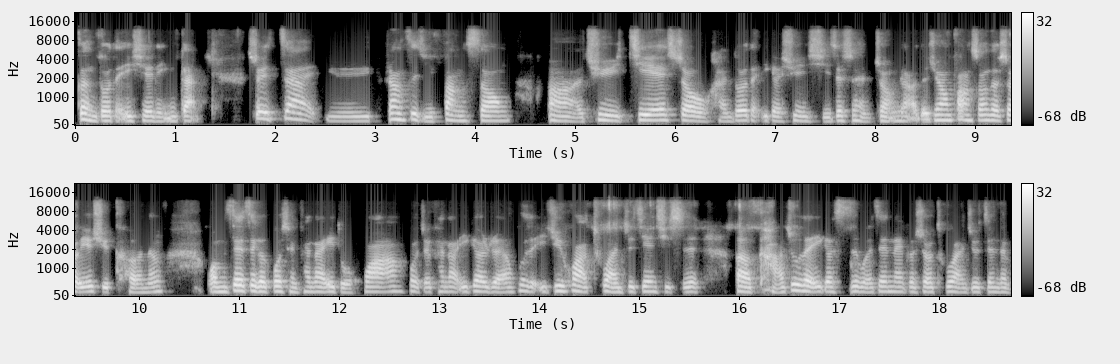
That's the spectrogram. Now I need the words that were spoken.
更多的一些灵感，所以在于让自己放松，呃，去接受很多的一个讯息，这是很重要的。就像放松的时候，也许可能我们在这个过程看到一朵花，或者看到一个人，或者一句话，突然之间，其实呃卡住的一个思维，在那个时候突然就真的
